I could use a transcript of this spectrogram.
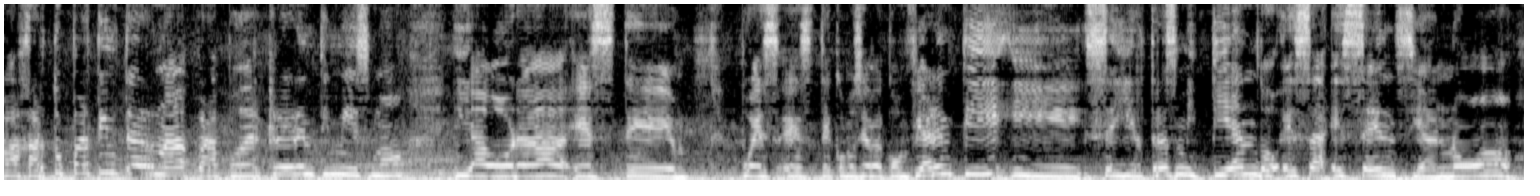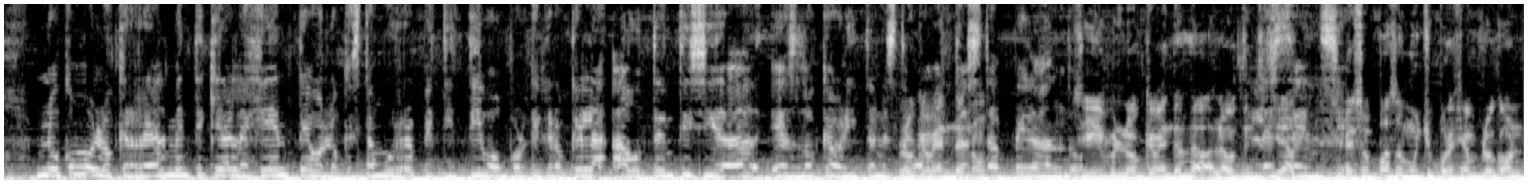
trabajar tu parte interna para poder creer en ti mismo y ahora este pues este cómo se llama confiar en ti y seguir transmitiendo esa esencia no no como lo que realmente quiere la gente o lo que está muy repetitivo porque creo que la autenticidad es lo que ahorita en este lo momento vende, ¿no? está pegando Sí, lo que vende es la, la autenticidad. La esencia. Eso pasa mucho, por ejemplo, con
